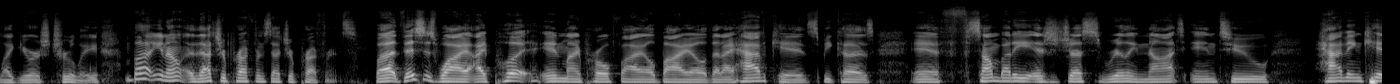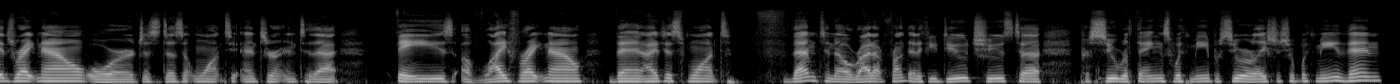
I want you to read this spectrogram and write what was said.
like yours truly. But you know, that's your preference, that's your preference. But this is why I put in my profile bio that I have kids because if somebody is just really not into having kids right now or just doesn't want to enter into that phase of life right now, then I just want them to know right up front that if you do choose to pursue things with me, pursue a relationship with me, then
